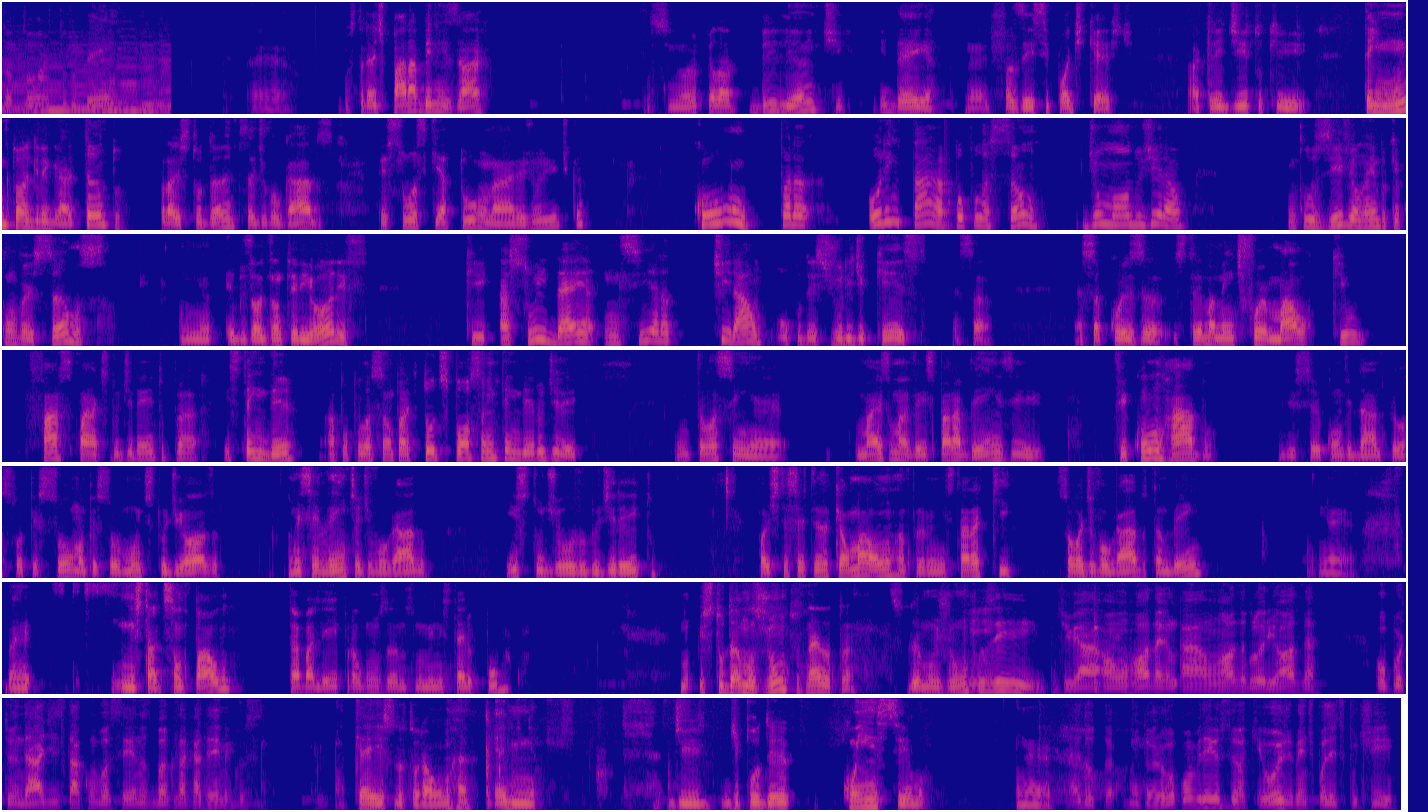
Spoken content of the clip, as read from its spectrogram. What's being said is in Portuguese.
Doutor. Tudo bem? É, gostaria de parabenizar o senhor pela brilhante ideia né, de fazer esse podcast. Acredito que tem muito a agregar, tanto para estudantes, advogados, pessoas que atuam na área jurídica, como para orientar a população de um modo geral. Inclusive, eu lembro que conversamos em episódios anteriores que a sua ideia em si era tirar um pouco desse juridiquês, essa, essa coisa extremamente formal que faz parte do direito para estender a população, para que todos possam entender o direito. Então, assim, é, mais uma vez, parabéns e fico honrado de ser convidado pela sua pessoa, uma pessoa muito estudiosa, um excelente advogado e estudioso do direito. Pode ter certeza que é uma honra para mim estar aqui. Sou advogado também é, no estado de São Paulo. Trabalhei por alguns anos no Ministério Público. Estudamos juntos, né, doutor? Estudamos juntos Sim. e. Tive a honrosa, a honrosa, gloriosa oportunidade de estar com você nos bancos acadêmicos. Que é isso, doutor. A honra é minha de, de poder conhecê-lo. É. é, doutor, doutor, eu convidei o senhor aqui hoje para a gente poder discutir,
